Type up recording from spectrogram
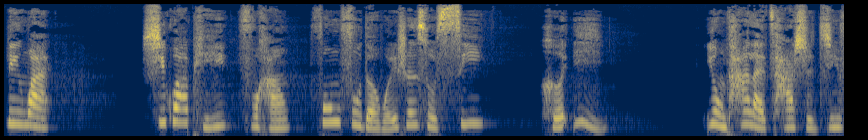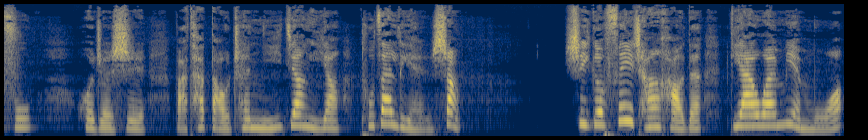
另外，西瓜皮富含丰富的维生素 C 和 E，，用它来擦拭肌肤，或者是把它捣成泥浆一样涂在脸上，是一个非常好的 DIY 面膜。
